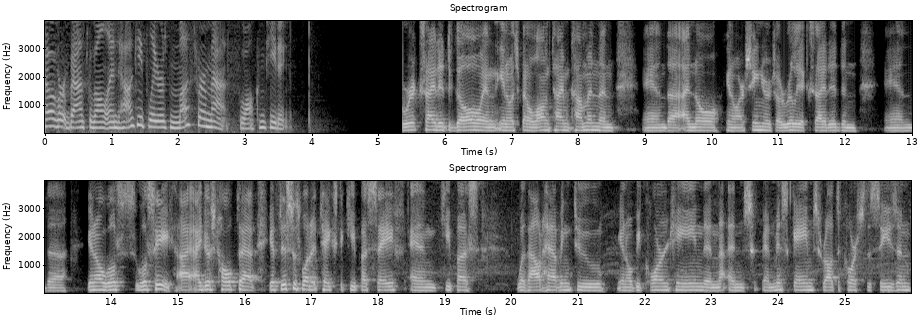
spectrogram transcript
However, basketball and hockey players must wear masks while competing. We're excited to go, and you know it's been a long time coming, and and uh, I know you know our seniors are really excited, and and uh, you know we'll we'll see. I, I just hope that if this is what it takes to keep us safe and keep us without having to, you know, be quarantined and, and, and miss games throughout the course of the season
